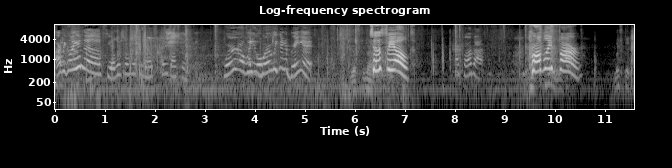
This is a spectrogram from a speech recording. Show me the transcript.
Are we going in the field or something? I think that's what- Where are we? Where are we gonna bring it? Lift it To the field. How far back? Probably far. Lift it.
